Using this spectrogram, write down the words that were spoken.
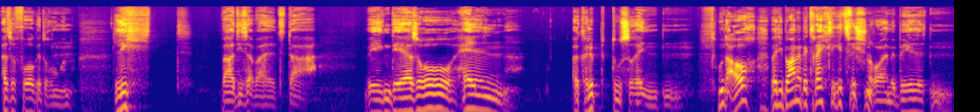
also vorgedrungen. Licht war dieser Wald da, wegen der so hellen Eukalyptusrinden. Und auch, weil die Bäume beträchtliche Zwischenräume bildeten.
